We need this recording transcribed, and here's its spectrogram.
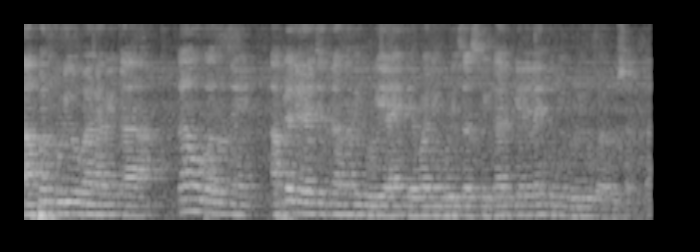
का आपण गुढी उभारावी का? का उभारू नये? आपल्या लिळाचित्रामध्ये गुढी आहे देवाने गुढीचा स्वीकार केलेला आहे तुम्ही गुढी उभारू शकता.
